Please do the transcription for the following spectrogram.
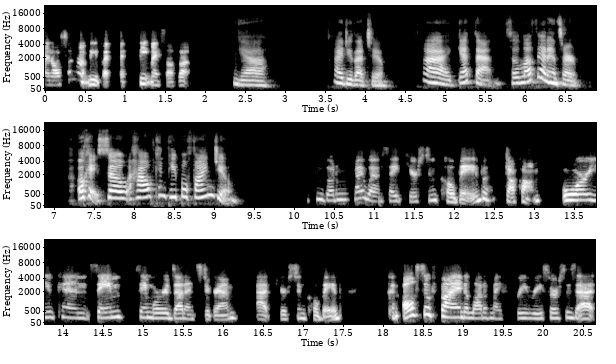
and also not beat beat myself up. Yeah. I do that too. I get that. So love that answer. Okay so how can people find you you can go to my website kirstenkobabe.com or you can same same words at instagram at kirsten kobabe can also find a lot of my free resources at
